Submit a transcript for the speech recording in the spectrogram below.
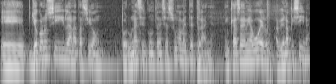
Eh, yo conocí la natación por una circunstancia sumamente extraña. En casa de mi abuelo había una piscina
